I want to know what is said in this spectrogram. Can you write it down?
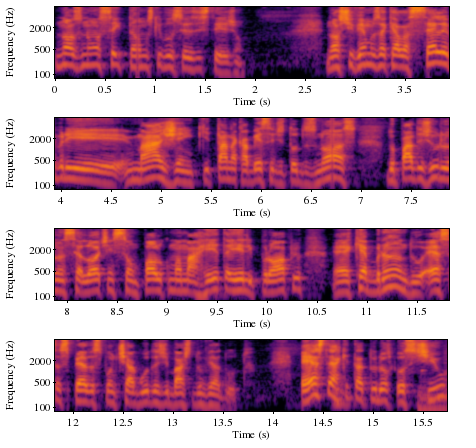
nós não aceitamos que vocês estejam. Nós tivemos aquela célebre imagem que está na cabeça de todos nós, do padre Júlio Lancelotti em São Paulo com uma marreta, ele próprio, é, quebrando essas pedras pontiagudas debaixo do viaduto. Esta é a arquitetura hostil.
